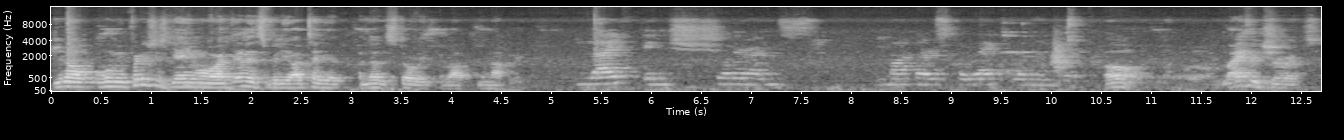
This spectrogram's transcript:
You know, when we finish this game or at the end of this video, I'll tell you another story about Monopoly. Life insurance matters collect 100. Oh, life insurance.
